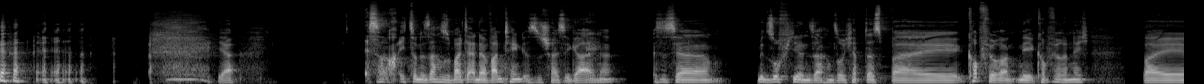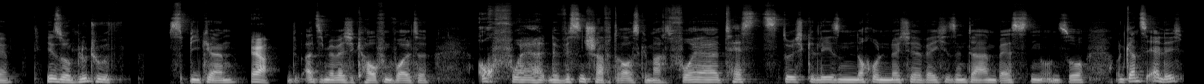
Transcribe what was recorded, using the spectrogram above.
ja. Es ist auch echt so eine Sache, sobald er an der Wand hängt, ist es scheißegal, ne? Es ist ja mit so vielen Sachen so. Ich habe das bei Kopfhörern, nee, Kopfhörern nicht, bei hier so Bluetooth-Speakern, Ja. als ich mir welche kaufen wollte, auch vorher halt eine Wissenschaft draus gemacht, vorher Tests durchgelesen, noch und nöcher, welche sind da am besten und so. Und ganz ehrlich,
